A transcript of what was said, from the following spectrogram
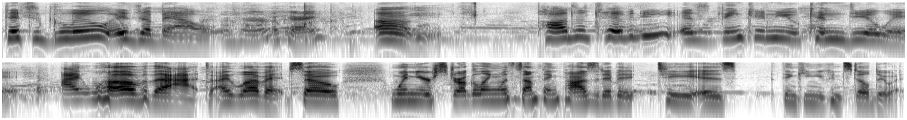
this glue is about. Uh -huh. Okay. Um, positivity is thinking you can do it. I love that. I love it. So when you're struggling with something, positivity is thinking you can still do it.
